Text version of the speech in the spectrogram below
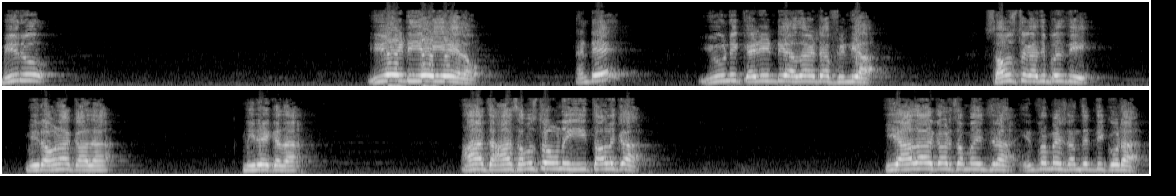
మీరు యుఐడిఏఏలో అంటే unique identity authority of India సంస్థకు అధిపతి మీరు అవునా కాదా? మీరే కదా. ఆ ఆ సంస్థలో ఉన్న ఈ తాలూకా ఈ ఆధార్ కార్డు సంబంధించిన ఇన్ఫర్మేషన్ అంతటినీ కూడా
